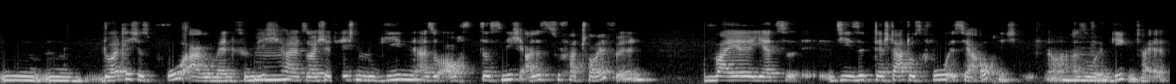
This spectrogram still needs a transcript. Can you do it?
ein, ein deutliches Pro-Argument für mich, mhm. halt solche Technologien, also auch das nicht alles zu verteufeln, weil jetzt diese, der Status quo ist ja auch nicht gut. Ne? Also mhm. im Gegenteil.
